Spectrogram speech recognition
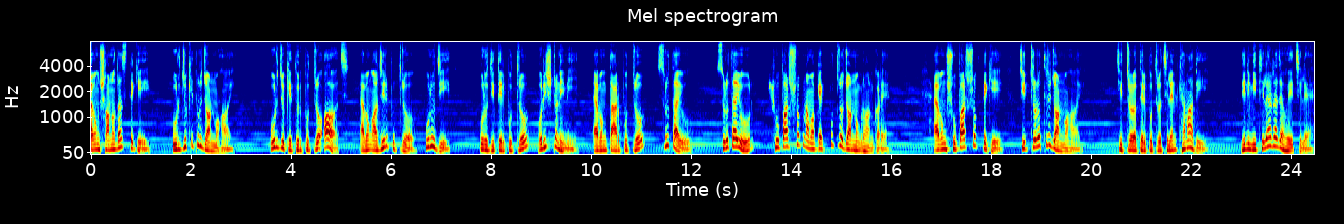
এবং সনদাস থেকে উর্জুকেতুর জন্ম হয়। উর্জুকেতুর পুত্র অজ। এবং অজির পুত্র পুরুজিৎ। পুরুজিতের পুত্র অরিষ্টনেমি এবং তার পুত্র শ্রুতায়ু। শ্রুতায়ুর সুপার্শ্বক নামক এক পুত্র জন্মগ্রহণ করে এবং সুপার্শ্বক থেকে চিত্ররথের জন্ম হয়। চিত্ররথের পুত্র ছিলেন ক্ষমাদি, যিনি মিথিলার রাজা হয়েছিলেন।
